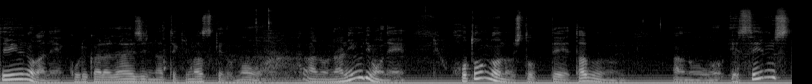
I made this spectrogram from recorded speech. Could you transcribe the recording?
ていうのがねこれから大事になってきますけどもあの何よりもねほとんどの人って多分あの SNS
